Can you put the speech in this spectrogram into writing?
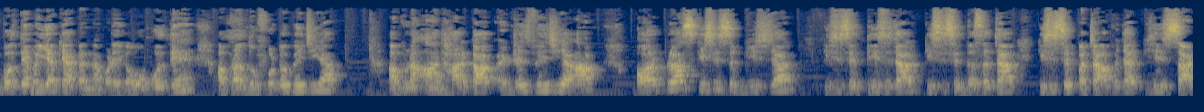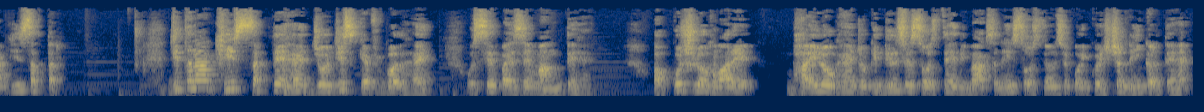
बोलते हैं, भैया, क्या करना पड़ेगा? वो बोलते हैं, अपना दो फ़ोटो भेजिए आप। अपना आधार का आप एड्रेस भेजिए आप, और प्लस किसी से बीस हज़ार, किसी से तीस हज़ार, किसी से दस हज़ार, किसी से पचास हज़ार, किसी से साठ, किसी सत्तर। जितना खींच सकते हैं जो जिस कैपेबल है, उससे पैसे मांगते हैं। और कुछ लोग हमारे भाई लोग हैं जो कि दिल से सोचते हैं, दिमाग से नहीं सोचते, उनसे कोई क्वेश्चन नहीं करते हैं,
